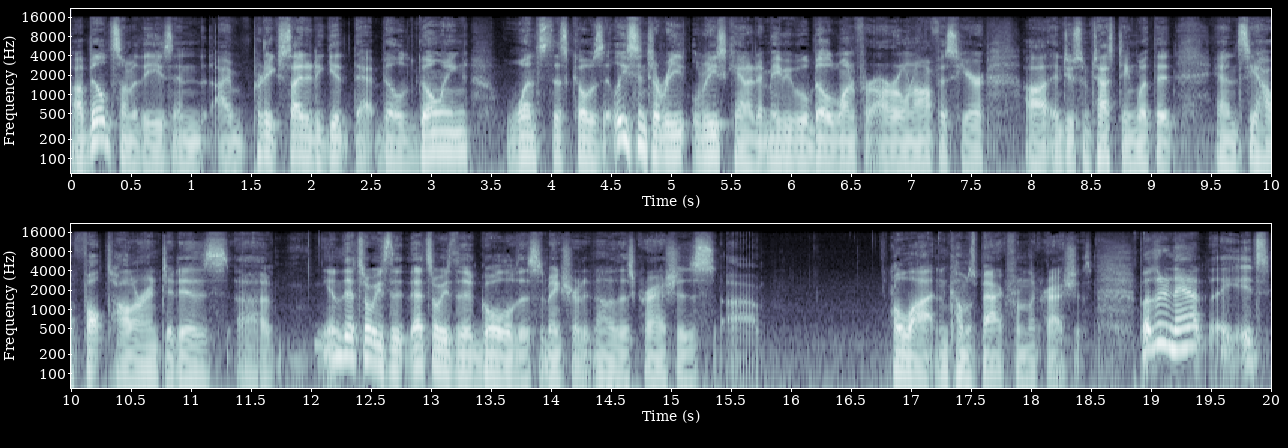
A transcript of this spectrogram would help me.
uh, build some of these. And I'm pretty excited to get that build going once this goes at least into re- release candidate. Maybe we'll build one for our own office here uh, and do some testing with it and see how fault tolerant it is. Uh, you know, that's always the, that's always the goal of this is make sure that none of this crashes uh, a lot and comes back from the crashes. But other than that, it's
